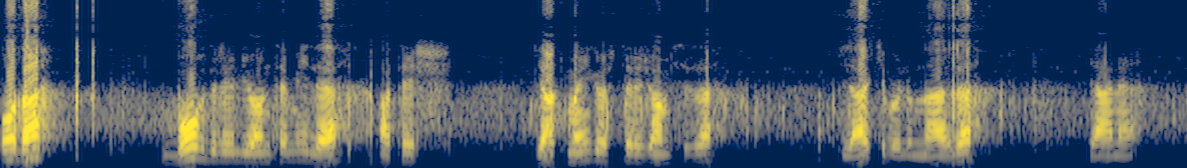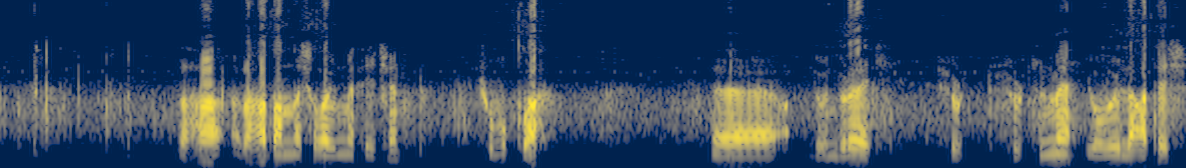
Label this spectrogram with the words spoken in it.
O da bow drill yöntemiyle ateş yakmayı göstereceğim size. ileriki bölümlerde. Yani daha rahat anlaşılabilmesi için çubukla e, döndürerek sürt- sürtünme yoluyla ateş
